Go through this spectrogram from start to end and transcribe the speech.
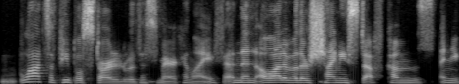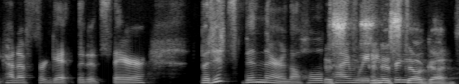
lots of people started with This American Life. And then a lot of other shiny stuff comes, and you kind of forget that it's there. But it's been there the whole time it's, waiting. And it's still you. good.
